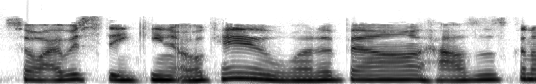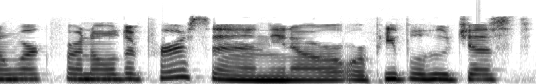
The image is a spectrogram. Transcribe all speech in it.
so I was thinking, okay, what about how's this going to work for an older person, you know, or, or people who just,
